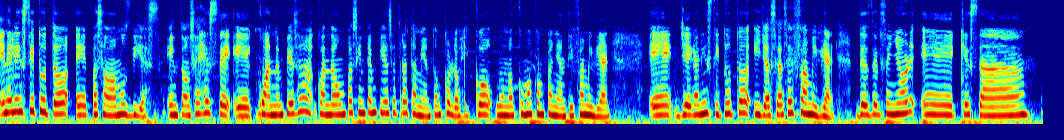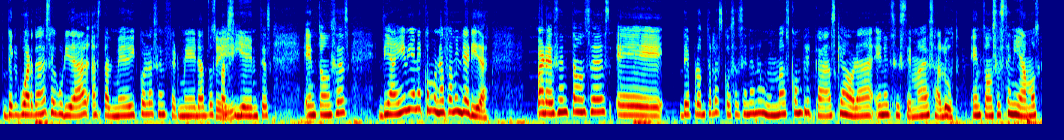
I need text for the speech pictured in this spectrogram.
En el instituto eh, pasábamos días. Entonces, este, eh, cuando empieza, cuando un paciente empieza tratamiento oncológico, uno como acompañante y familiar eh, llega al instituto y ya se hace familiar. Desde el señor eh, que está del guarda de seguridad hasta el médico, las enfermeras, los Sí. pacientes. Entonces, de ahí viene como una familiaridad. Para ese entonces, eh, de pronto las cosas eran aún más complicadas que ahora en el sistema de salud. Entonces teníamos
